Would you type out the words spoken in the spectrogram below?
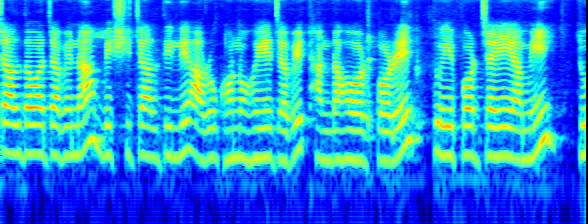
জাল দেওয়া যাবে না। বেশি জাল দিলে আরও ঘন হয়ে যাবে। ঠান্ডা হওয়ার পরে তো এ পর্যায়ে আমি একটু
